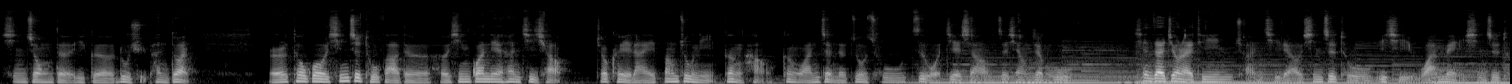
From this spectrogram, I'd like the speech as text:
心中的一个录取判断。而透过心智图法的核心观念和技巧，就可以来帮助你更好、更完整地做出自我介绍这项任务。现在就来听传奇聊心智图，一起完美心智图。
